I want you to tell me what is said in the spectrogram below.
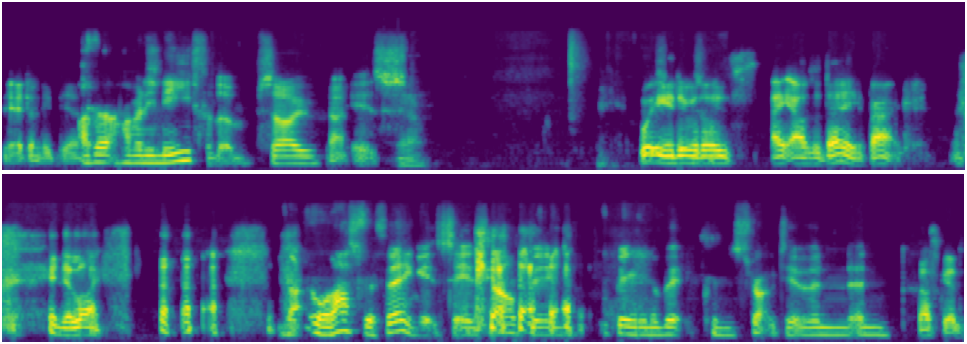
Yeah. I Don't need the. I don't have any need for them. So No. it's Yeah. What are you gonna do with those eight hours a day back in your life? that, well that's the thing. It's it's now being being a bit constructive and, and That's good.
